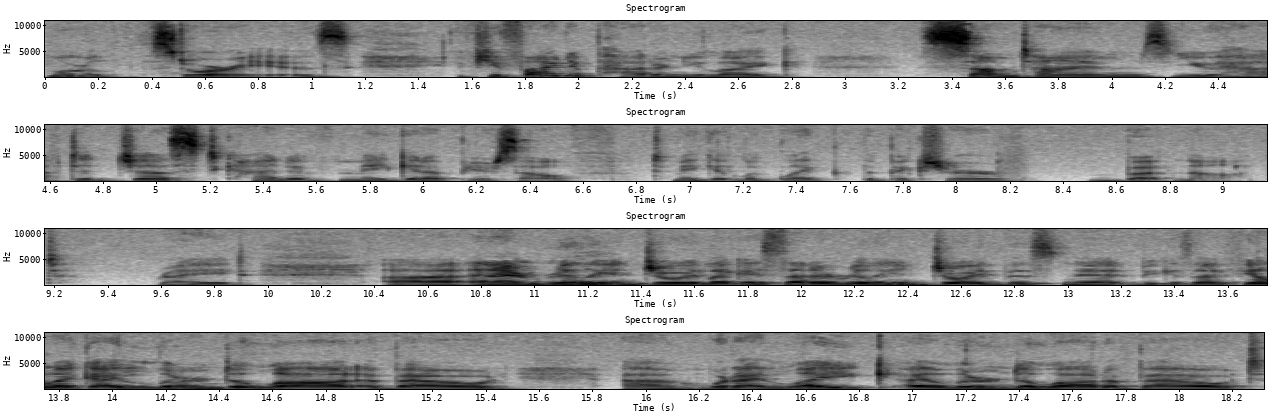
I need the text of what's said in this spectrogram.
moral of the story is, if you find a pattern you like, sometimes you have to just kind of make it up yourself to make it look like the picture, but not right? Uh, and I really enjoyed, like I said, I really enjoyed this knit because I feel like I learned a lot about um, what I like. I learned a lot about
